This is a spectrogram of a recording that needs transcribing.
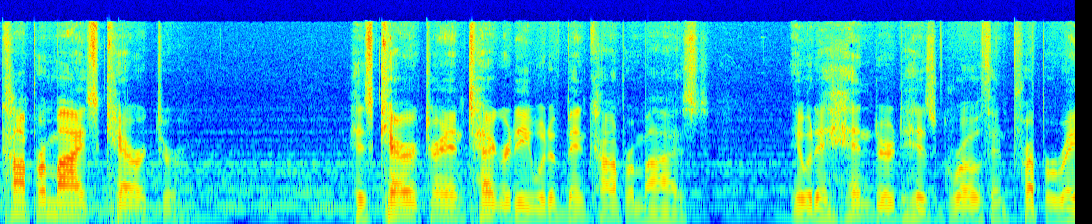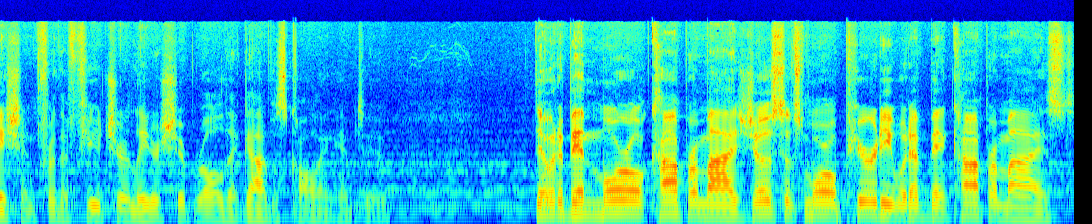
Compromised character his character and integrity would have been compromised. it would have hindered his growth and preparation for the future leadership role that God was calling him to. There would have been moral compromise. Joseph's moral purity would have been compromised.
